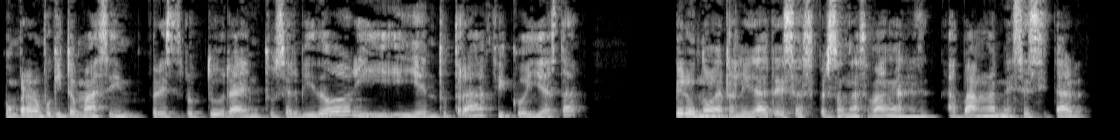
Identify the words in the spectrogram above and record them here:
comprar un poquito más de infraestructura en tu servidor y, en tu tráfico y ya está. Pero no, en realidad esas personas van a, van a necesitar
